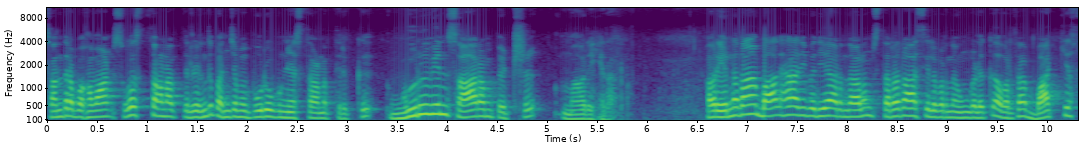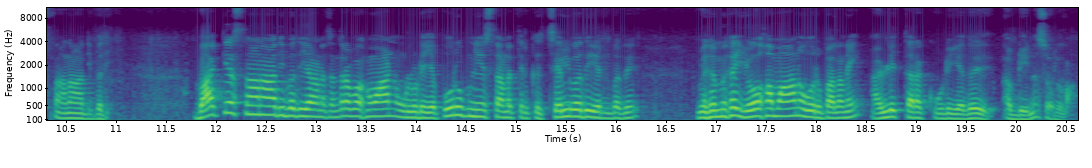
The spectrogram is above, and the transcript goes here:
சந்திர பகவான் சுகஸ்தானத்திலிருந்து பஞ்சம பூர்வ புண்ணியஸ்தானத்திற்கு குருவின் சாரம் பெற்று மாறுகிறார். அவர் என்னதான் பாதகாதிபதியாக இருந்தாலும் ஸ்தரராசியில் பிறந்த உங்களுக்கு அவர் தான் பாக்கியஸ்தானாதிபதி. பாக்கியஸ்தானாதிபதியான சந்திர பகவான் உங்களுடைய பூர்வ புண்ணியஸ்தானத்திற்கு செல்வது என்பது மிக மிக யோகமான ஒரு பலனை அள்ளித்தரக்கூடியது அப்படின்னு சொல்லலாம்.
